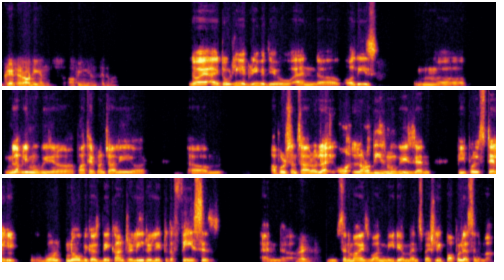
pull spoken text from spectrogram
greater audience of Indian cinema. No, I, I totally agree with you. And uh, all these um, lovely movies, you know, Pather Panchali or um, Apur Sansar, or like, a lot of these movies, and people still won't know because they can't really relate to the faces. And uh, right. cinema is one medium, and especially popular cinema.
